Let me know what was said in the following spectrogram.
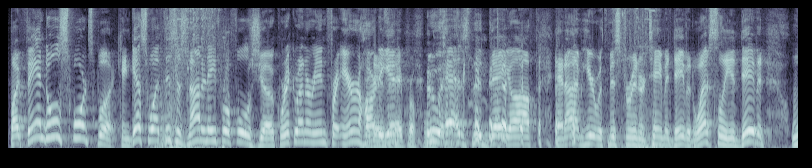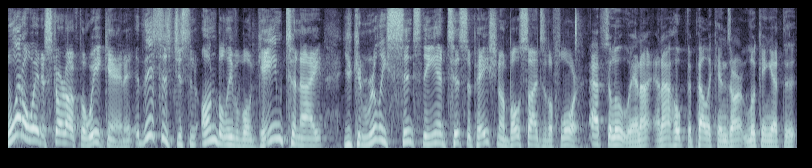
by FanDuel Sportsbook. And guess what? This is not an April Fool's joke. Ric Renner in for Erin Hartigan, who has the day off, and I'm here with Mr. Entertainment, David Wesley. And David, what a way to start off the weekend! This is just an unbelievable game tonight. You can really sense the anticipation on both sides of the floor. Absolutely, and I and I hope the Pelicans aren't looking at the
